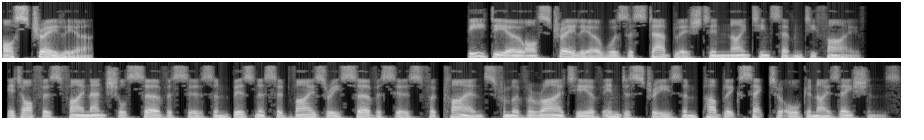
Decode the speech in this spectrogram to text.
Australia BDO Australia was established in 1975. It offers financial services and business advisory services for clients from a variety of industries and public sector organisations.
